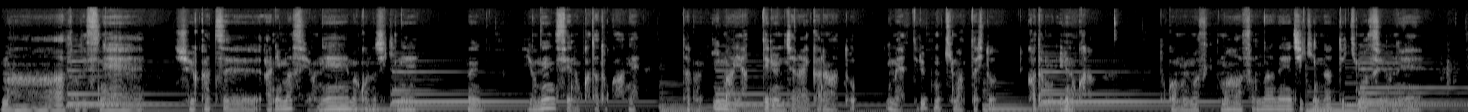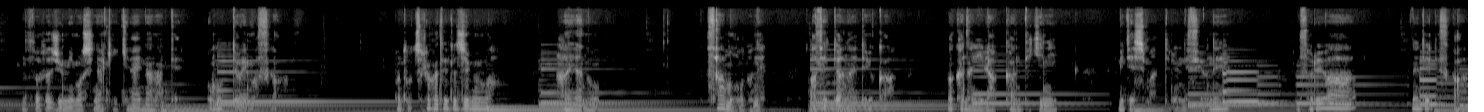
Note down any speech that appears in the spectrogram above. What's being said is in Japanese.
まあ、そうですね。就活ありますよね。まあ、この時期ね。4年生の方とかはね、多分今やってるんじゃないかなと今やってる？もう決まった人、方もいるのかな？とか思いますけど、まあそんなね、時期になってきますよね。そうそう準備もしなきゃいけないななんて思ってはいますが、まあどちらかというと自分は、はい、あの、サーモンほどね、焦ってはないというか、まあ、かなり楽観的に見てしまってるんですよね。それは、何て言うんですか、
